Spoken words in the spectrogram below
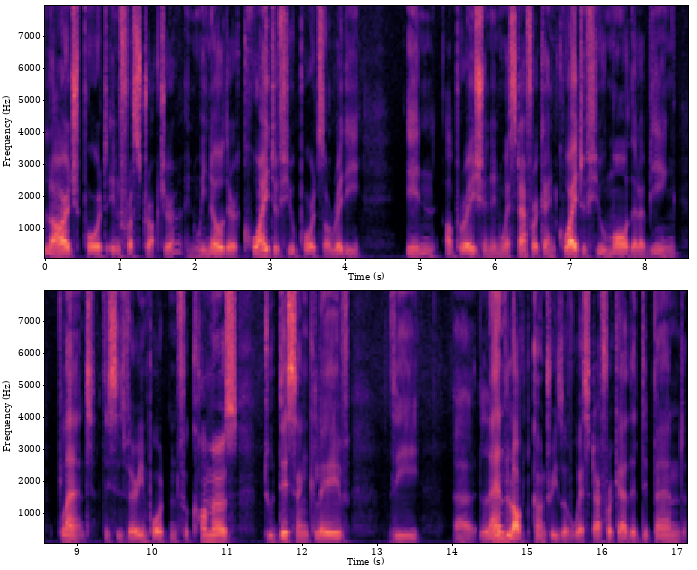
large port infrastructure, and we know there are quite a few ports already in operation in West Africa and quite a few more that are being planned. This is very important for commerce, to disenclave the uh, landlocked countries of West Africa that depend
